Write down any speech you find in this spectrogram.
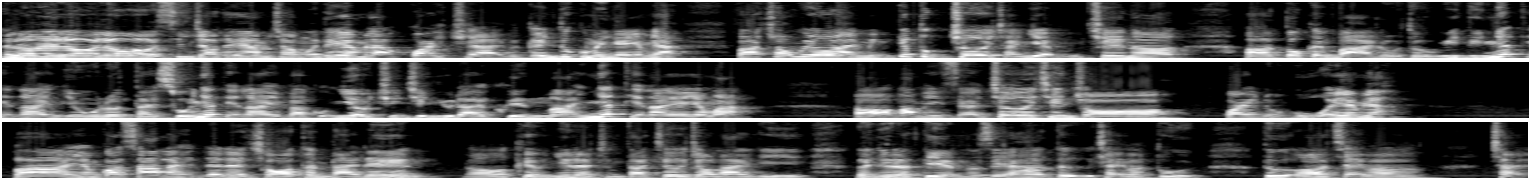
Hello hello hello, xin chào tất em, chào mừng tất em đã quay trở lại với kênh YouTube của mình anh em nhé. Và trong video này mình tiếp tục chơi trải nghiệm trên uh, uh, token bài đổi thưởng uy tín nhất hiện nay, nhiều lượt tải xuống nhất hiện nay và cũng nhiều chương trình ưu đãi khuyến mãi nhất hiện nay anh em ạ. Đó và mình sẽ chơi trên trò quay nổ hũ anh em nhé. Và anh em quan sát này, đây là trò thần tài đến. Đó kiểu như là chúng ta chơi trò này thì gần như là tiền nó sẽ tự chạy vào túi, tự uh, chạy vào chạy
